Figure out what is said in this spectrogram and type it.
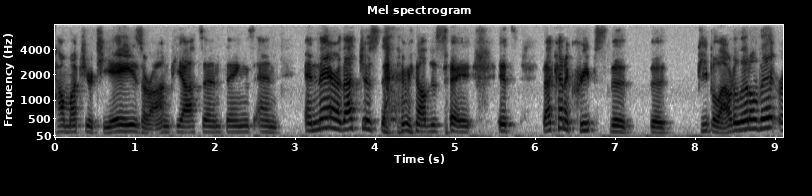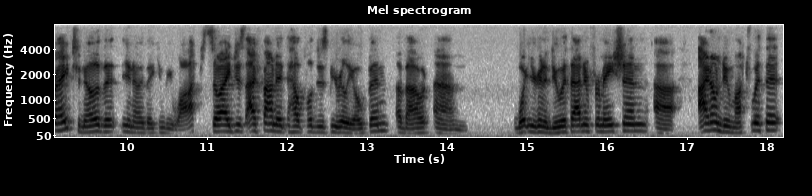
how much your tas are on piazza and things. And and there that just i mean i'll just say it's that kind of creeps the the people out a little bit right? To know that you know they can be watched. So i just i found it helpful to just be really open about um, what you're going to do with that information. Uh, i don't do much with it.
